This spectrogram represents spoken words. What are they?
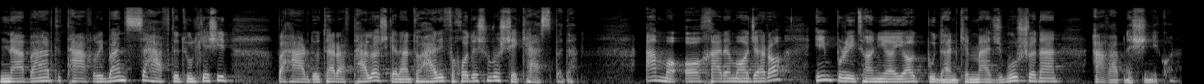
نبرد تقریبا سه هفته طول کشید و هر دو طرف تلاش کردند تا حریف خودشون رو شکست بدن اما آخر ماجرا این بریتانیایی بودند که مجبور شدن عقب نشینی کنند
